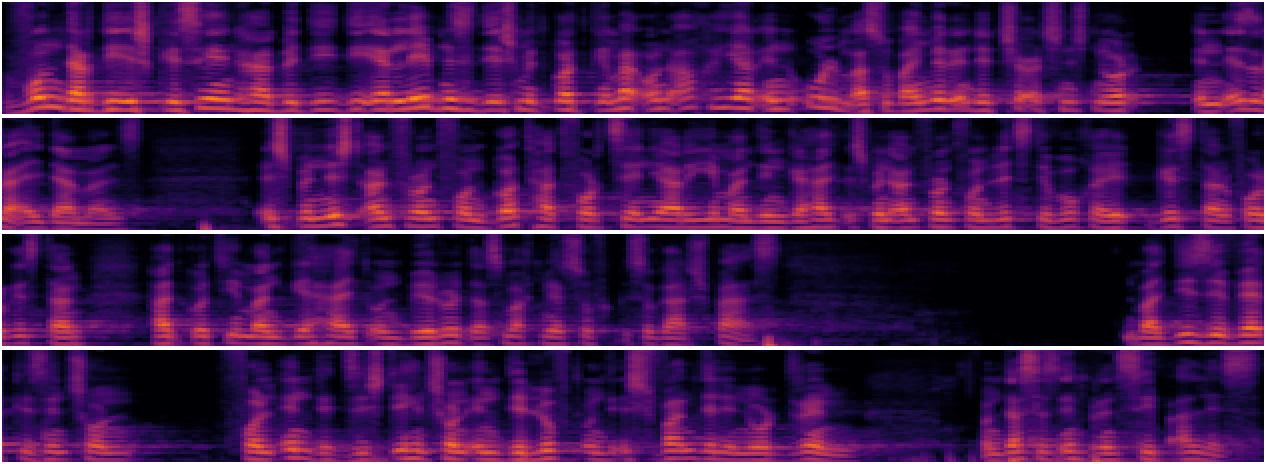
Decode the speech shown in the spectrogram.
Wunder, die ich gesehen habe, die, die Erlebnisse, die ich mit Gott gemacht habe und auch hier in Ulm, also bei mir in der Church, nicht nur in Israel damals. Ich bin nicht ein Freund von Gott, hat vor zehn Jahren jemanden geheilt. Ich bin ein Freund von letzte Woche, gestern, vorgestern hat Gott jemanden geheilt und berührt. Das macht mir sogar Spaß. Weil diese Werke sind schon vollendet. Sie stehen schon in der Luft und ich wandele nur drin. Und das ist im Prinzip alles.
